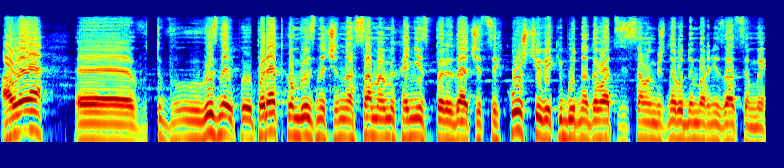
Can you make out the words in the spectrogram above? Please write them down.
Але порядком визначено саме механізм передачі цих коштів, які будуть надаватися саме міжнародними організаціями,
